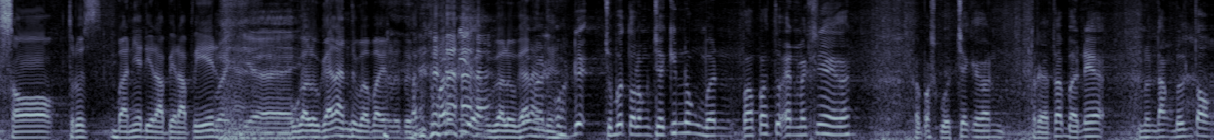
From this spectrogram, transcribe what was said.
sok terus bannya dirapi-rapin. Wajay. Ugal-ugalan tuh bapak lu tuh. Tapi kemarin iya. Ugal-ugalan Dia kan, tuh. Oh, Dek, coba tolong cekin dong ban papa tuh Nmax-nya ya kan. Nah, pas gue cek ya kan, ternyata bannya melentang-belentong.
